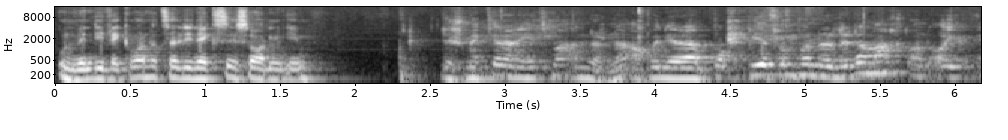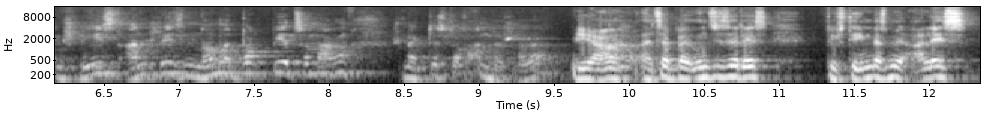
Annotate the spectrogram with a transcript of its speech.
und wenn die weg waren, hat es halt die nächste Saison gegeben. Das schmeckt ja dann jetzt mal anders, ne? Auch wenn ihr da Bockbier 500 Liter macht und euch entschließt, anschließend nochmal Bockbier zu machen, schmeckt das doch anders, oder? Ja, also bei uns ist ja das, durch dem, dass wir alles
